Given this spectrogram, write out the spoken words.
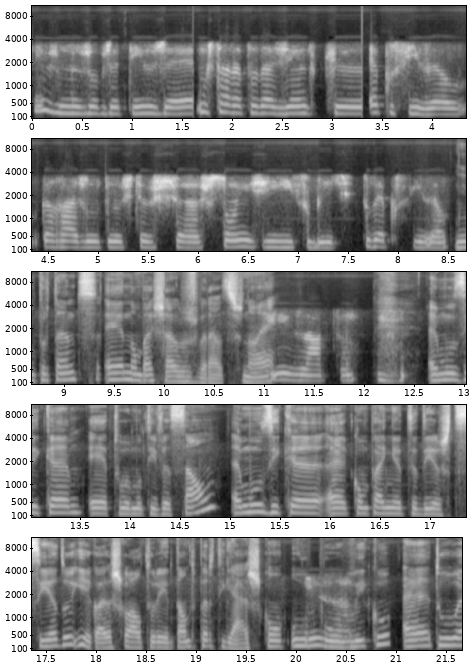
Sim, os meus objetivos é mostrar a toda a gente que é possível agarrar nos teus eh, sonhos e subir. Tudo é possível. O importante é não baixar os braços, não é? Exato. A música é a tua motivação, a música acompanha-te desde cedo e agora chegou a altura então de partilhares com o público a tua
